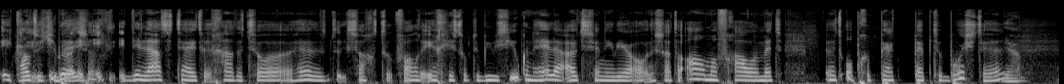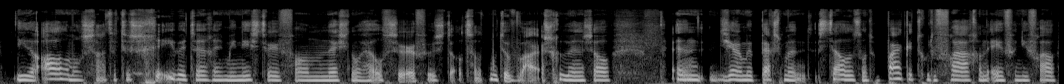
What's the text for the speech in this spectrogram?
Ik, Houdt het je ik, bezig? Ik, ik, de laatste tijd gaat het zo... Hè, ik zag toevallig eergisteren op de BBC ook een hele uitzending weer. Oh, er zaten allemaal vrouwen met, met opgepepte borsten. Ja. Die er allemaal zaten te schreeuwen tegen een minister van National Health Service... dat ze had moeten waarschuwen en zo. En Jeremy Paxman stelde tot een paar keer toe de vraag aan een van die vrouwen...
